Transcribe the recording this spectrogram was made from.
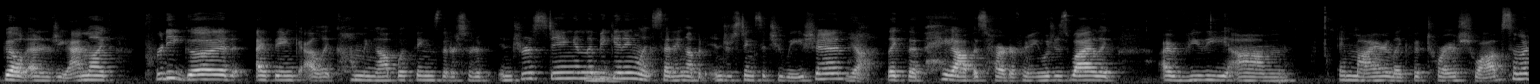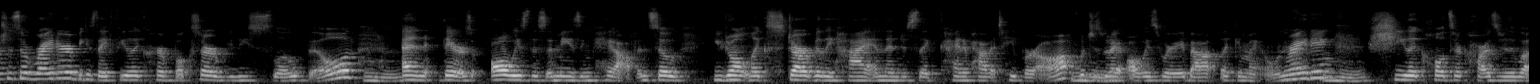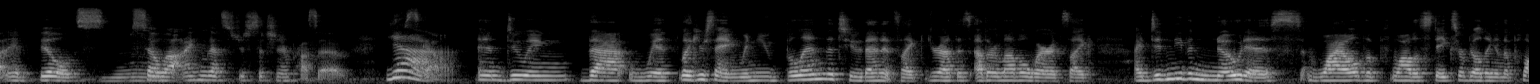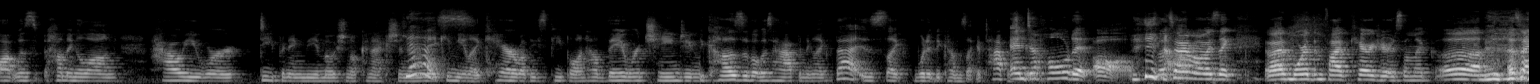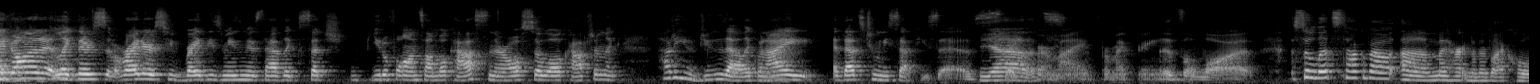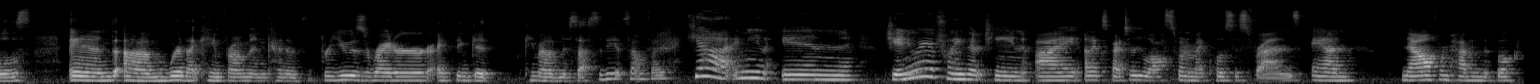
build energy. I'm like pretty good, I think, at like coming up with things that are sort of interesting in the Mhm. beginning, like setting up an interesting situation. Yeah. Like the payoff is harder for me, which is why like I really um admire like Victoria Schwab so much as a writer because I feel like her books are a really slow build Mm-hmm. and there's always this amazing payoff and so you don't like start really high and then just like kind of have it taper off which is what i always worry about like in my own writing Mhm. she like holds her cards really well and it builds Mm. so well and i think that's just such an impressive Yeah. skill. And doing that with, like you're saying, when you blend the two, then it's like you're at this other level where it's like, I didn't even notice while the while the stakes were building and the plot was humming along how you were deepening the emotional connection and making me like care about these people and how they were changing because of what was happening. Like that is like what it becomes like a tapestry. and to hold it all. Yeah. that's why i'm always like if i have more than five characters i'm like ugh. That's why i don't like there's writers who write these amazing movies that have like such beautiful ensemble casts and they're all so well crafted. I'm like how do you do that? Like when i that's too many set pieces Yeah, like, for my for my brain. It's a lot. So let's talk about um, My Heart and Other Black Holes and um, where that came from, and kind of for you as a writer, I think it came out of necessity, it sounds like. Yeah, I mean, in January of 2013, I unexpectedly lost one of my closest friends. And now, from having the book,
